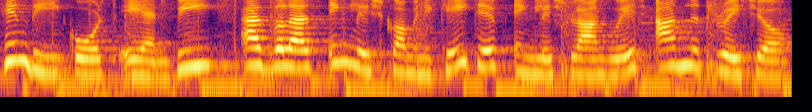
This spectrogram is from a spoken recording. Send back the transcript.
Hindi course A and B, as well as English communicative, English language and literature.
